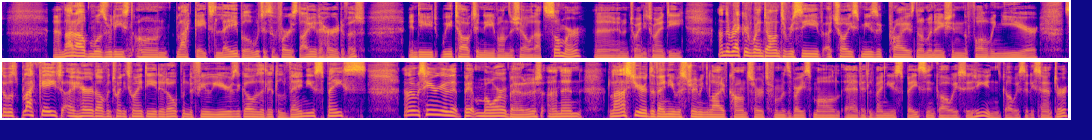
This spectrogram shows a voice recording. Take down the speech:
And that album was released on Blackgate's label, which is the first I had heard of it. Indeed, we talked to Niamh on the show that summer uh, in 2020, and the record went on to receive a Choice Music Prize nomination the following year. So it was Blackgate I heard of in 2020. It had opened a few years ago as a little venue space, and I was hearing a little bit more about it. And then last year, the venue was streaming live concerts from its very small uh, little venue space in Galway City, in Galway City Centre.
